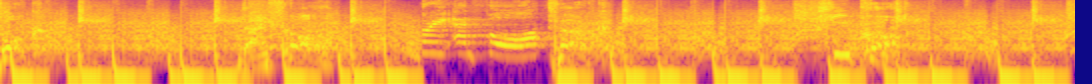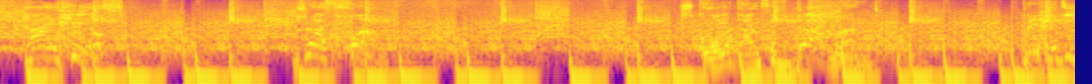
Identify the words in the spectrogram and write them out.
Вок. Three and four. Twerk. Hip-hop. High heels. Just fun. Школа танцев Diamond. Приходи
